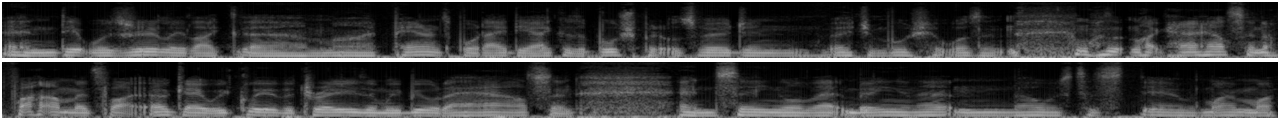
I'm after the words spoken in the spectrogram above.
and it was really like uh, my parents bought 80 acres of bush, but it was virgin virgin bush. It wasn't it wasn't like a house and a farm. It's like okay, we clear the trees and we build a house, and and seeing all that and being in that, and I was just yeah, my my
